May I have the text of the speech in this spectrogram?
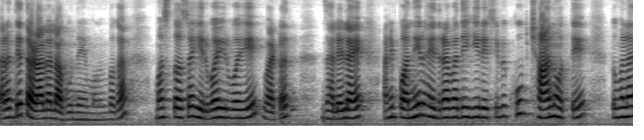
कारण ते तळाला लागू नये म्हणून. बघा मस्त असं हिरवं हिरवं हे वाटण झालेलं आहे. आणि पनीर हैदराबादी ही रेसिपी खूप छान होते. तुम्हाला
